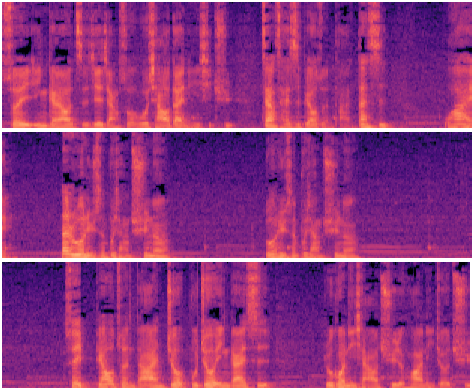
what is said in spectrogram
所以应该要直接讲说，我想要带你一起去，这样才是标准答案。但是，why？那如果女生不想去呢？如果女生不想去呢？所以标准答案就不就应该是，如果你想要去的话，你就去；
